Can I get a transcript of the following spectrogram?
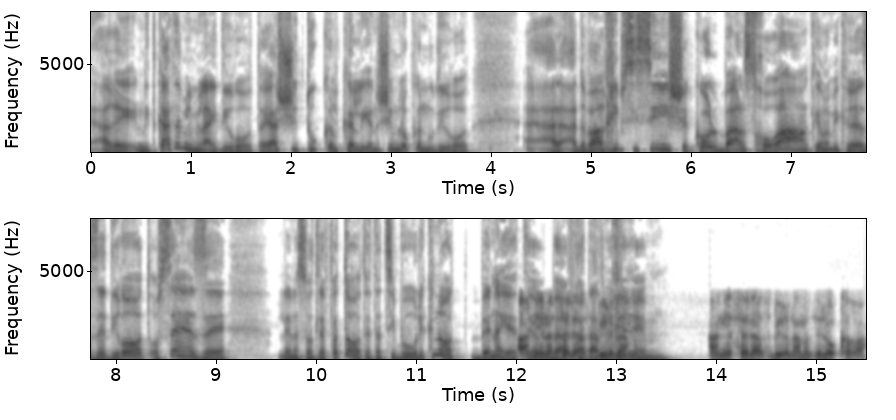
הרי נתקעתם עם מלאי דירות, היה שיתוק כלכלי, אנשים לא קנו דירות. הדבר הכי בסיסי שכל בעל סחורה, כן, במקרה הזה דירות, עושה זה לנסות לפתות את הציבור לקנות, בין היתר, בהפחתת מחירים. למה, אני אנסה להסביר למה זה לא קרה.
